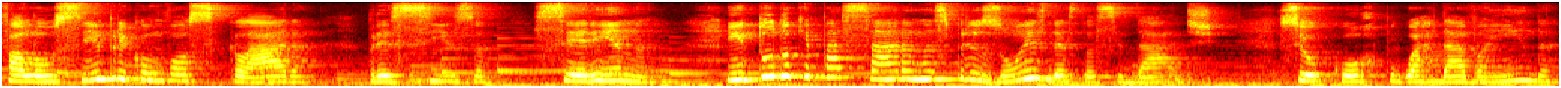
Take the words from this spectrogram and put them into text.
Falou sempre com voz clara, precisa, serena, em tudo o que passara nas prisões desta cidade. Seu corpo guardava ainda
